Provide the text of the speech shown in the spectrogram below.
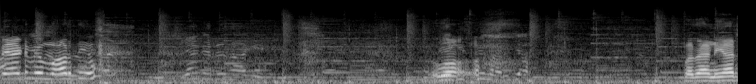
पेट में मार दिया। क्या कर रहे आगे वो पता नहीं यार।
